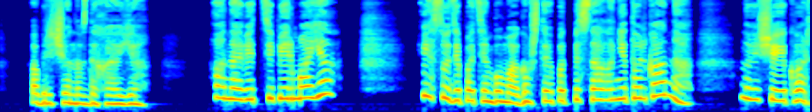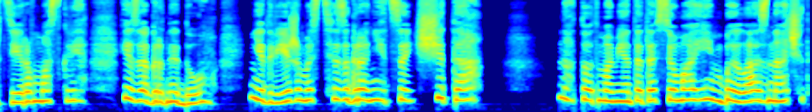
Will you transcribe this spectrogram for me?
— обреченно вздыхаю я, — «она ведь теперь моя? И, судя по тем бумагам, что я подписала, не только она, но еще и квартира в Москве, и загородный дом, недвижимость за границей, счета». На тот момент это все моим было, а значит,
